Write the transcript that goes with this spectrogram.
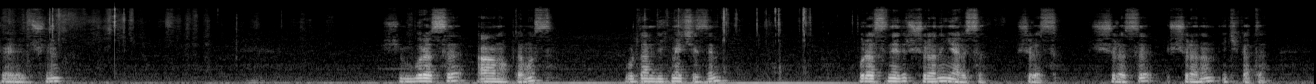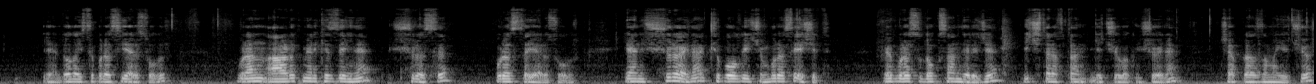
Şöyle düşünün. Şimdi burası A noktamız. Buradan dikme çizdim. Burası nedir? Şuranın yarısı. Şurası. Şurası şuranın iki katı. Yani dolayısıyla burası yarısı olur. Buranın ağırlık merkezi de yine şurası. Burası da yarısı olur. Yani şurayla küp olduğu için burası eşit. Ve burası 90 derece. İç taraftan geçiyor bakın şöyle. Çaprazlama geçiyor.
